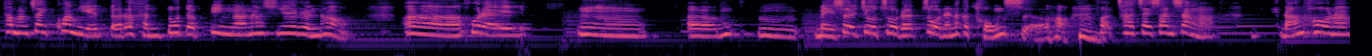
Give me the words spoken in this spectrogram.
他们在旷野得了很多的病啊，那些人哈，呃，后来，嗯，呃，嗯，美色就做了做了那个铜蛇哈，放插在山上啊，然后呢。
